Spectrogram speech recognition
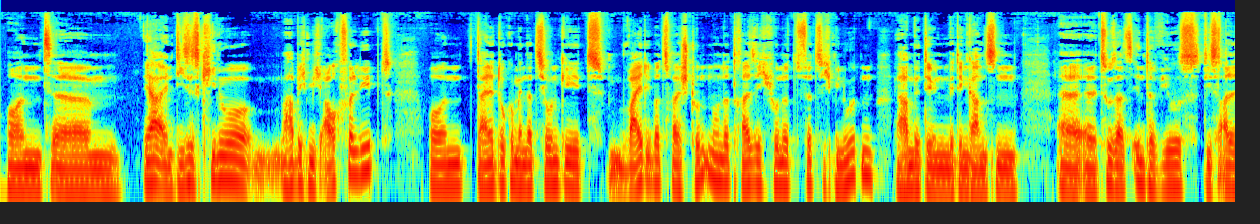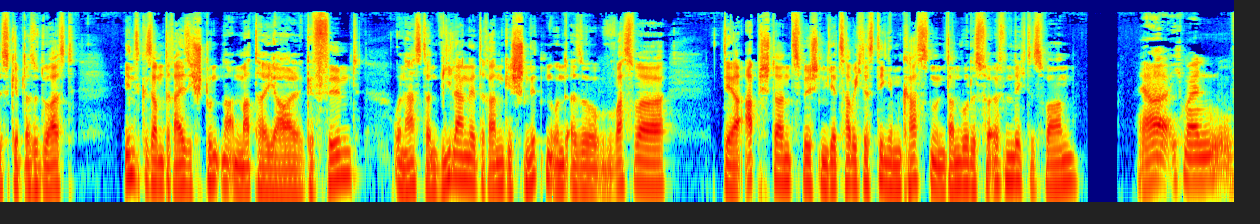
Und ähm, ja, in dieses Kino habe ich mich auch verliebt. Und deine Dokumentation geht weit über zwei Stunden, 130, 140 Minuten. Ja, mit den, mit den ganzen äh, äh, Zusatzinterviews, die es alles gibt. Also du hast insgesamt 30 Stunden an Material gefilmt und hast dann wie lange dran geschnitten und also was war der Abstand zwischen jetzt habe ich das Ding im Kasten und dann wurde es veröffentlicht? Das waren ja, ich meine,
